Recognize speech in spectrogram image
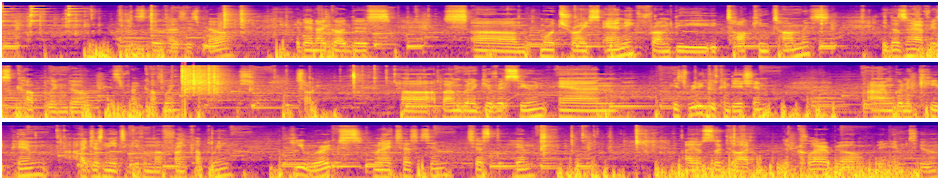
It still has its bell. And then I got this um, motorized Annie from the Talking Thomas. It doesn't have his coupling though, his front coupling. Sorry. Uh, but I'm gonna give it soon, and he's really good condition. I'm gonna keep him. I just need to give him a front coupling. He works when I tested him. Tested him. I also got the Clarabel with him too.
